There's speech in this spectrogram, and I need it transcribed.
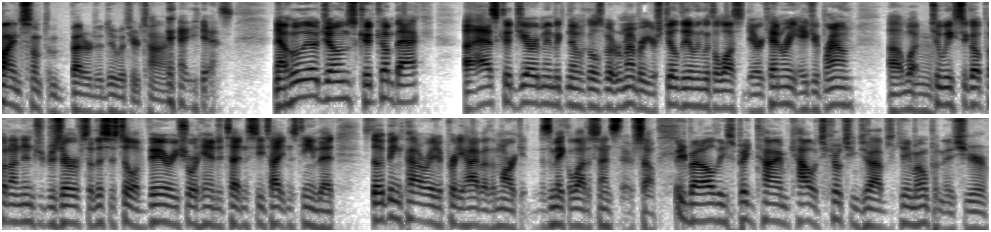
find something better to do with your time. yes. Now Julio Jones could come back, uh, as could Jeremy McNichols. But remember, you're still dealing with the loss of Derrick Henry, AJ Brown. Uh, what Mm. two weeks ago put on injured reserve, so this is still a very short-handed Tennessee Titans team that still being power rated pretty high by the market. Doesn't make a lot of sense there. So Think about all these big time college coaching jobs that came open this year.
